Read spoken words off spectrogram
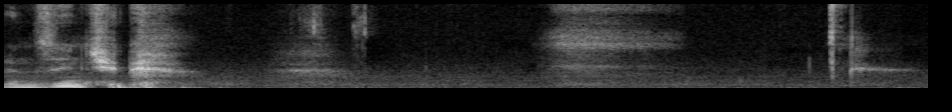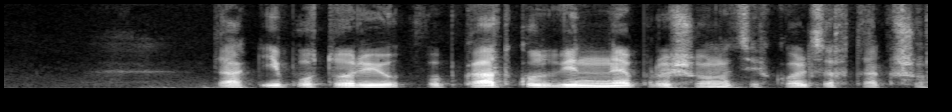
Бензинчик. Так, і повторюю, обкатку він не пройшов на цих кольцях, так що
